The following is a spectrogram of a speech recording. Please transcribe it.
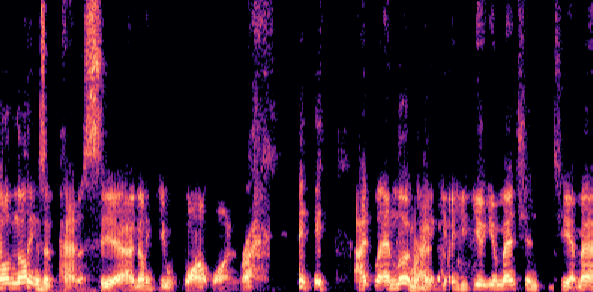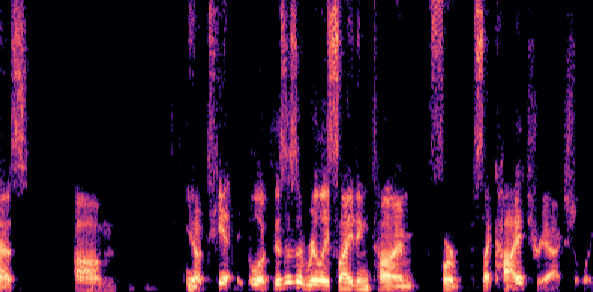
Well, nothing's a panacea. I don't think you want one, right? I, and look, right. I, you, you mentioned TMS. Um, you know, T, look, this is a really exciting time for psychiatry, actually.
